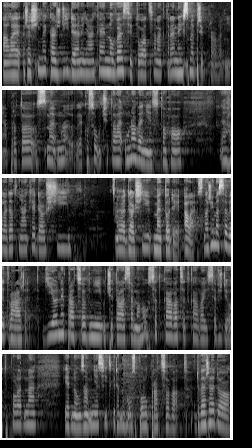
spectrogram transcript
ale řešíme každý den nějaké nové situace, na které nejsme připraveni. A proto jsme, jako jsou učitelé, unaveni z toho hledat nějaké další, eh, další metody. Ale snažíme se vytvářet dílny pracovní, učitelé se mohou setkávat, setkávají se vždy odpoledne, jednou za měsíc, kde mohou spolupracovat. Dveře do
